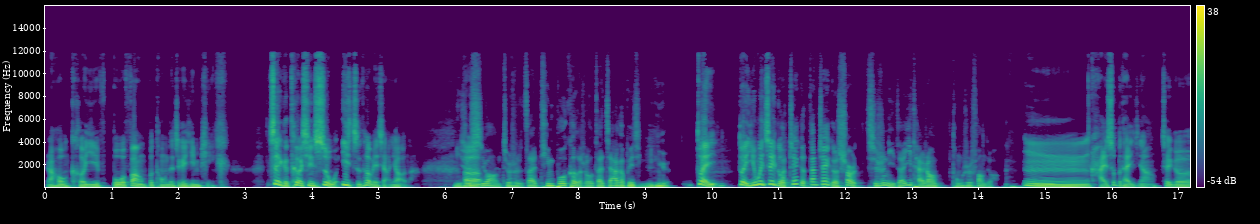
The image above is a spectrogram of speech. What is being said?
然后可以播放不同的这个音频。这个特性是我一直特别想要的。你是希望就是在听播客的时候再加个背景音乐？对对，因为这个、啊、这个，但这个事儿其实你在一台上同时放就好。嗯，还是不太一样。这个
